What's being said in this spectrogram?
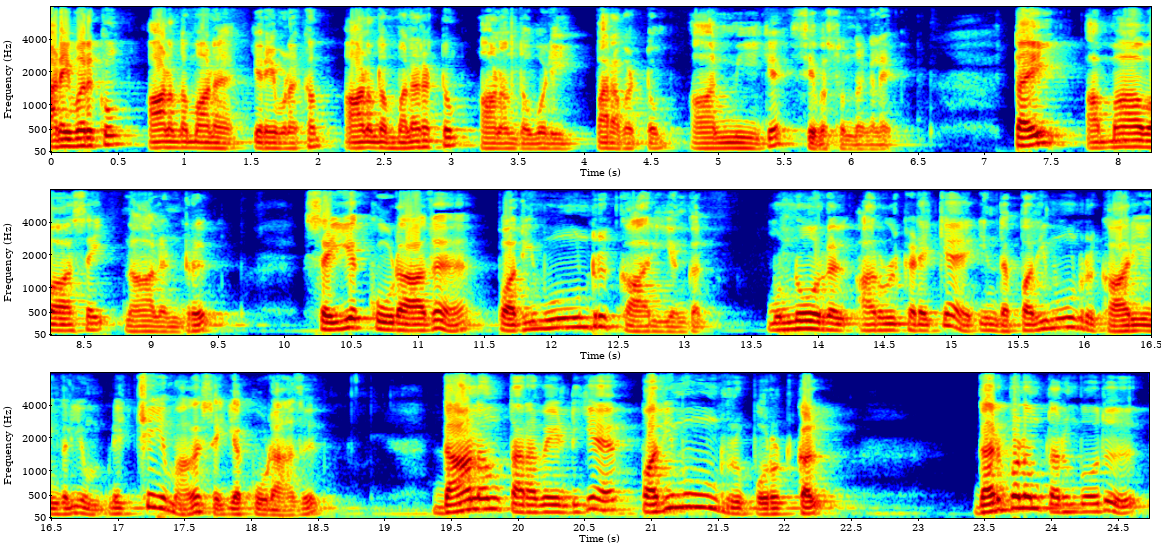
அனைவருக்கும் ஆனந்தமான இறைவணக்கம். ஆனந்தம் மலரட்டும் ஆனந்த ஒளி பரவட்டும். ஆன்மீக சிவசொந்தங்களே தை அமாவாசை நாளன்று செய்யக்கூடாத பதிமூன்று காரியங்கள். முன்னோர்கள் அருள் கிடைக்க இந்த பதிமூன்று காரியங்களையும் நிச்சயமாக செய்யக்கூடாது. தானம் தர வேண்டிய பதிமூன்று பொருட்கள் தர்ப்பணம் தரும்போது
